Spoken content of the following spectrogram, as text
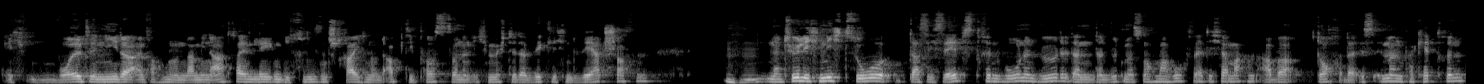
Ich wollte nie da einfach nur ein Laminat reinlegen, die Fliesen streichen und ab die Post, sondern ich möchte da wirklich einen Wert schaffen. Mhm. Natürlich nicht so, dass ich selbst drin wohnen würde, dann, dann würde man es nochmal hochwertiger machen, aber doch, da ist immer ein Parkett drin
